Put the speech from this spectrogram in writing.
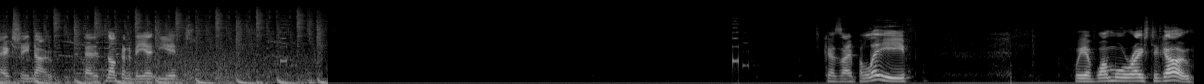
Actually, no. That is not gonna be it yet. Because I believe we have one more race to go.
